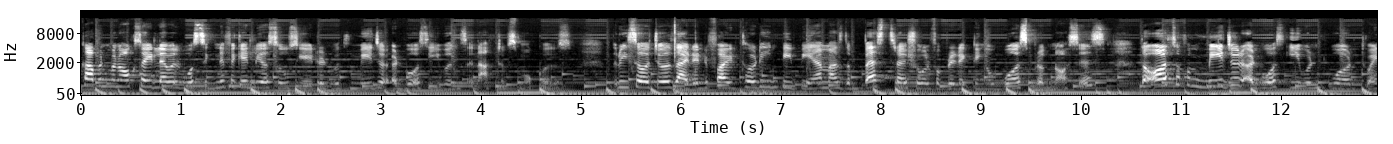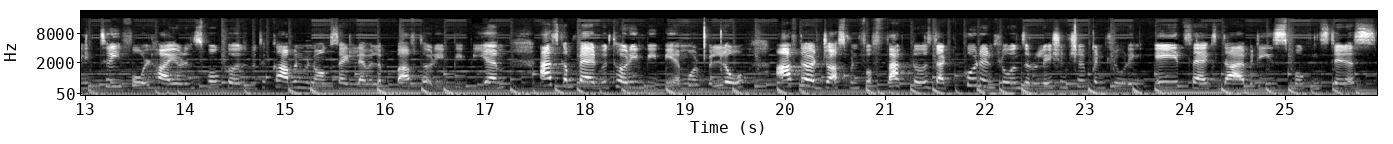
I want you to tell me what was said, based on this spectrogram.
Carbon monoxide level was significantly associated with major adverse events in active smokers. Researchers identified 13 ppm as the best threshold for predicting a worse prognosis. The odds of a major adverse event were 23 fold higher in smokers with a carbon monoxide level above 13 ppm as compared with 13 ppm or below after adjustment for factors that could influence the relationship including age, sex, diabetes, smoking status,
